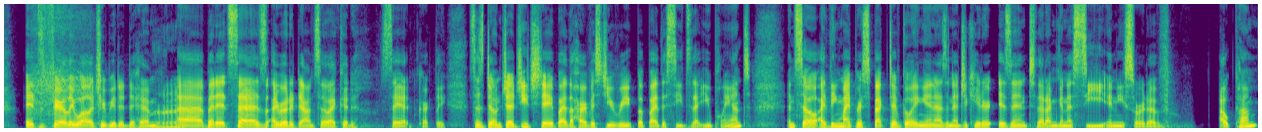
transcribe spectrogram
it's fairly well attributed to him. All right. Uh, but it says I wrote it down so I could say it correctly. It says, "Don't judge each day by the harvest you reap, but by the seeds that you plant." And so I think my perspective going in as an educator isn't that I'm going to see any sort of outcome.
